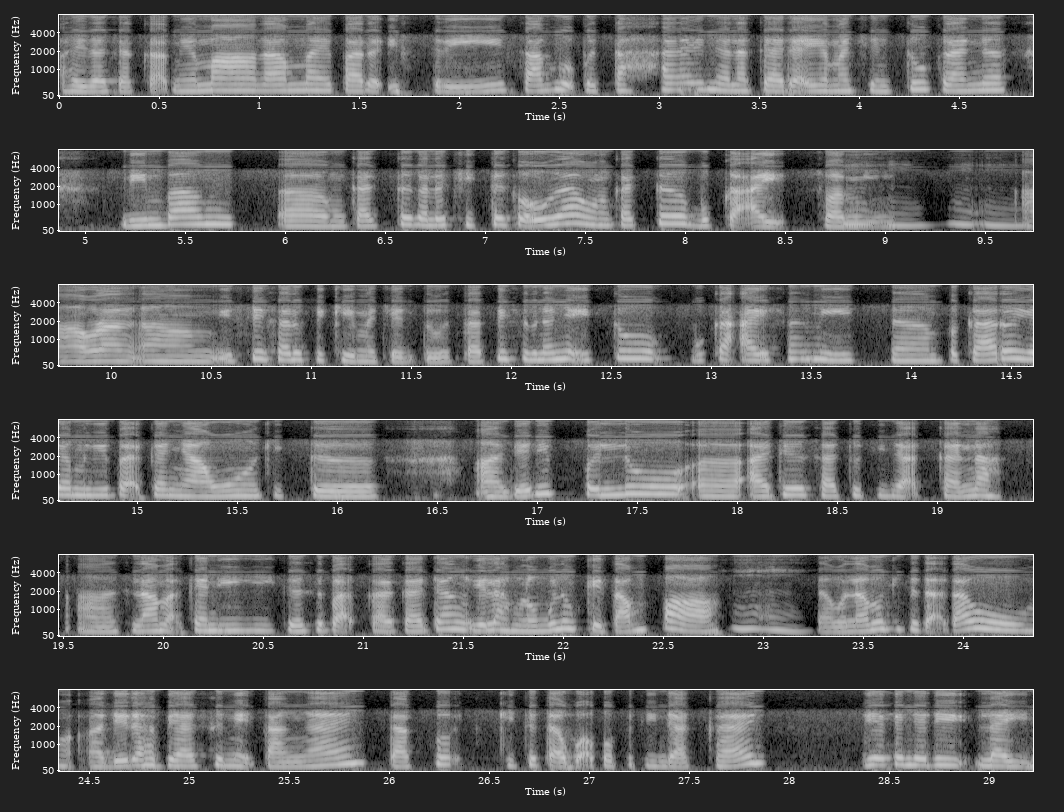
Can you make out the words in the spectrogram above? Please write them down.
Aida cakap. Memang ramai para isteri sanggup bertahan dalam keadaan yang macam tu kerana bimbang um, kata kalau cerita ke orang orang kata buka aib suami. Mm-hmm. Uh, orang um, isteri selalu fikir macam tu. Tapi sebenarnya itu bukan aib suami. Um, perkara yang melibatkan nyawa kita. Uh, jadi perlu uh, ada satu tindakan lah. Uh, selamatkan diri ke sebab kadang-kadang ialah mula-mula mungkin tampar. Mm-hmm. Lama-lama kita tak tahu. Uh, dia dah biasa naik tangan. Takut kita tak buat apa-apa tindakan dia akan jadi lain.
